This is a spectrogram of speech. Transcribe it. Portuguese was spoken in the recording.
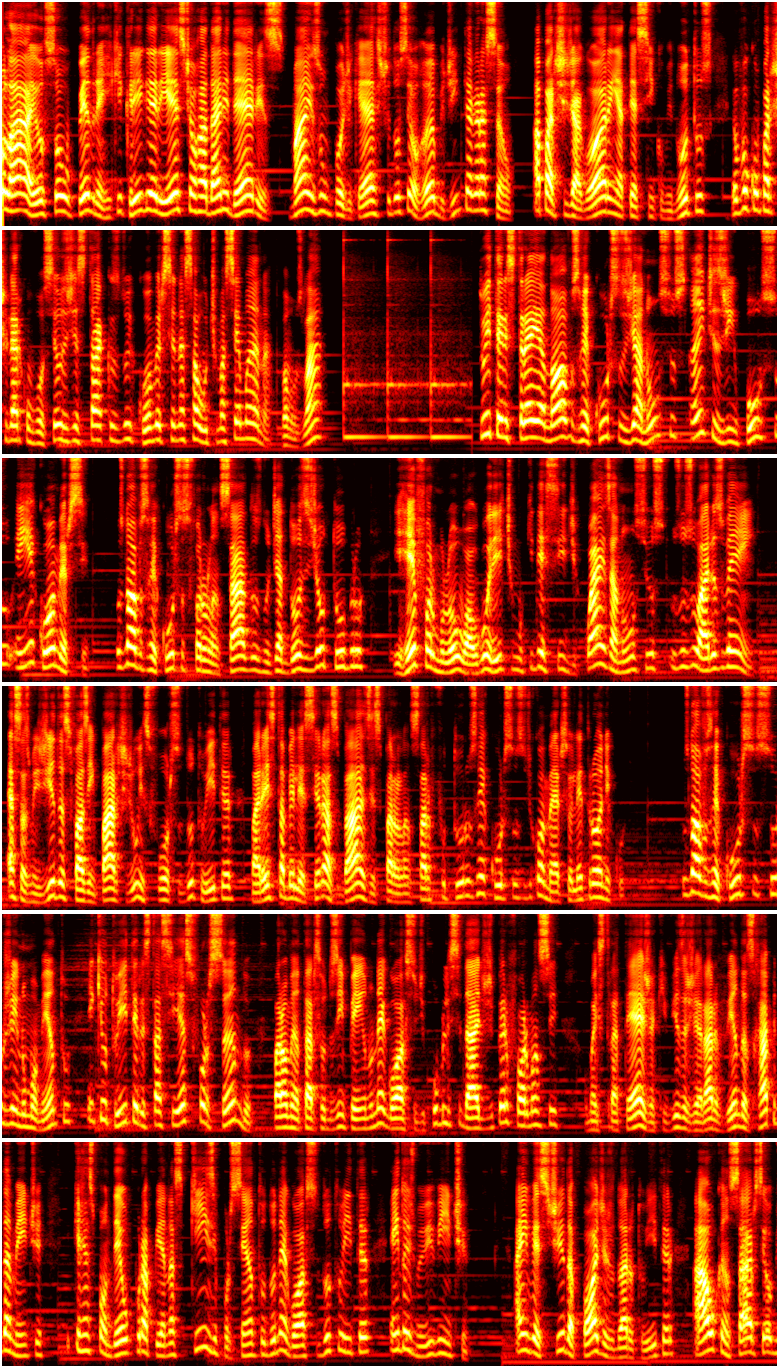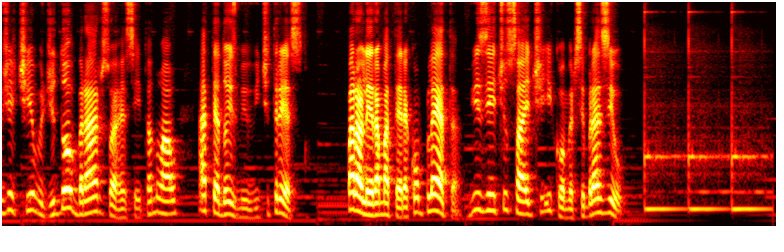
Olá, eu sou o Pedro Henrique Krieger e este é o Radar Ideres, mais um podcast do seu hub de integração. A partir de agora, em até 5 minutos, eu vou compartilhar com você os destaques do e-commerce nessa última semana. Vamos lá? Twitter estreia novos recursos de anúncios antes de impulso em e-commerce. Os novos recursos foram lançados no dia 12 de outubro e reformulou o algoritmo que decide quais anúncios os usuários veem. Essas medidas fazem parte de um esforço do Twitter para estabelecer as bases para lançar futuros recursos de comércio eletrônico. Os novos recursos surgem no momento em que o Twitter está se esforçando para aumentar seu desempenho no negócio de publicidade de performance, uma estratégia que visa gerar vendas rapidamente e que respondeu por apenas 15% do negócio do Twitter em 2020. A investida pode ajudar o Twitter a alcançar seu objetivo de dobrar sua receita anual até 2023. Para ler a matéria completa, visite o site E-Commerce Brasil.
